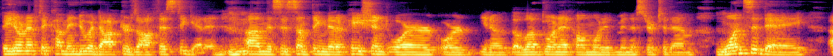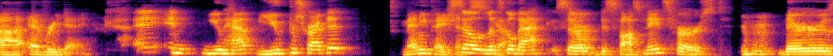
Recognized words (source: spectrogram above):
they don't have to come into a doctor's office to get it. Mhm. Um, this is something that a patient or or you know the loved one at home would administer to them Mhm. once a day, uh, every day. and you have you prescribed it. Many patients. So let's yeah. go back. So Sure. bisphosphonates first. Mhm, There's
